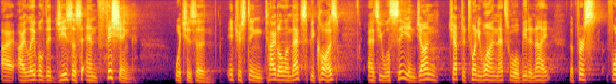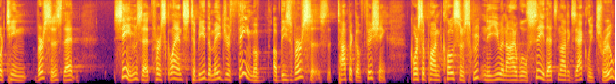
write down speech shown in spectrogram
I, I labeled it Jesus and Fishing, which is an interesting title, and that's because, as you will see in John chapter 21, that's where we'll be tonight, the first 14 verses that seems at first glance to be the major theme of, of these verses, the topic of fishing. Of course, upon closer scrutiny, you and I will see that's not exactly true,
